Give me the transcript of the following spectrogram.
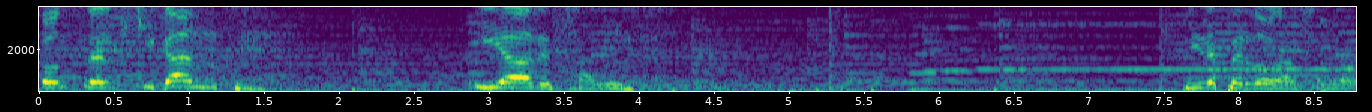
contra el gigante y ha de salir. Pide perdón al Señor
